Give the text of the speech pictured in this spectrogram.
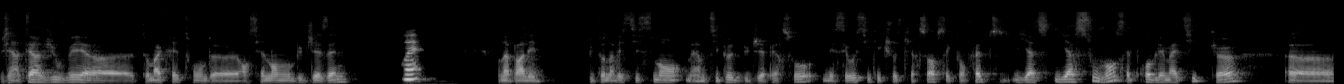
J'ai interviewé euh, Thomas Créton, de, anciennement Mon Budget Zen. Ouais. On a parlé plutôt d'investissement, mais un petit peu de budget perso. Mais c'est aussi quelque chose qui ressort, c'est qu'en fait, il y a, y a, souvent cette problématique que euh,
